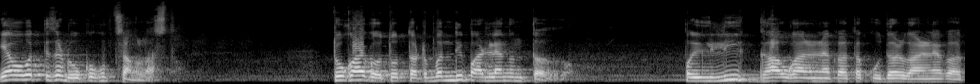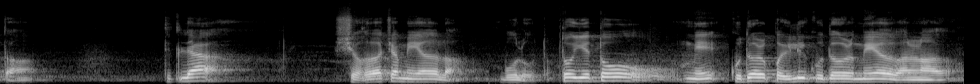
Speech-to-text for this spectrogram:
याबाबत त्याचं डोकं खूप चांगलं असतं. तो काय करतो? तटबंदी पाडल्यानंतर पहिली घाव घालण्याकरता कुदळ घालण्याकरता तिथल्या शहराच्या मेयरला बोलवतो. तो येतो मे कुदळ पहिली कुदळ मेयर घालणार.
